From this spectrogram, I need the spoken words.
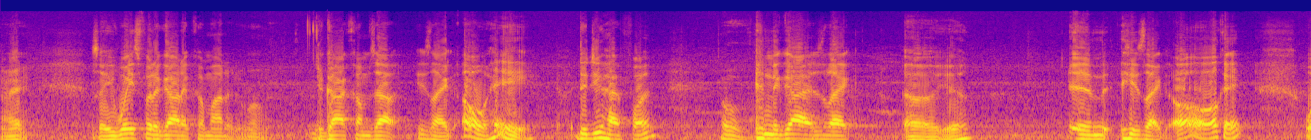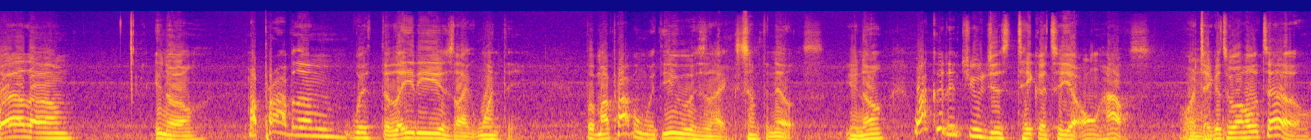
All right. So he waits for the guy to come out of the room. The guy comes out. He's like, "Oh, hey, did you have fun?" Oh, And the guy is like, "Uh, yeah." And he's like, "Oh, okay. Well, um, you know, my problem with the lady is like one thing, but my problem with you is like something else. You know, why couldn't you just take her to your own house, or take her to a hotel,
